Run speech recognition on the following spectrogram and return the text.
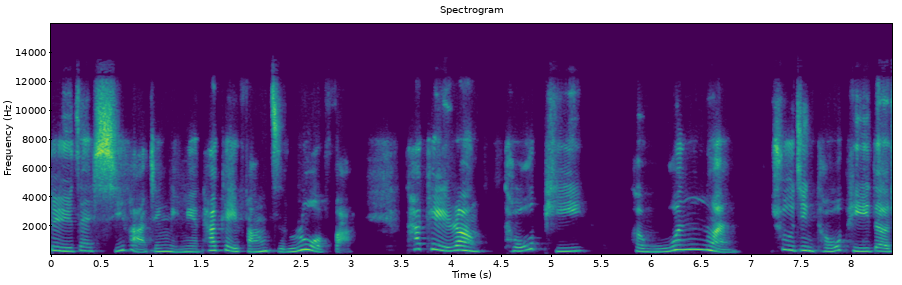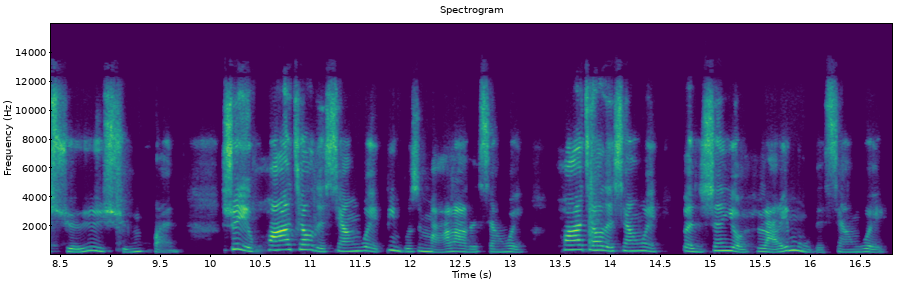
对于在洗发精里面，它可以防止落发，它可以让头皮很温暖，促进头皮的血液循环。所以花椒的香味并不是麻辣的香味，花椒的香味本身有莱姆的香味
